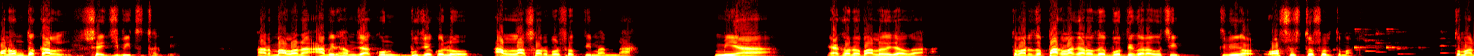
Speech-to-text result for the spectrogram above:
অনন্তকাল সে জীবিত থাকবে। আর মাওলানা আমির হামজা কোন বুঝে কইল আল্লাহ সর্বশক্তিমান না। মিয়া, এখনও ভালো হয়ে যাও গা তোমার তো পাগলা গারদে ভর্তি করা উচিত। তুমি অসুস্থ শরীর তোমার। তোমার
